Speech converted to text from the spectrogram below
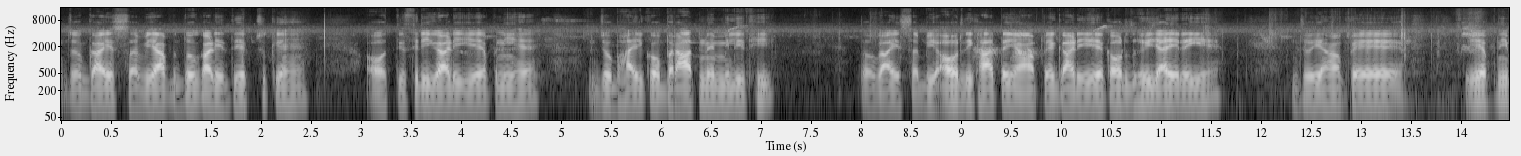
जो गाइस अभी आप दो गाड़ी देख चुके हैं। और तीसरी गाड़ी ये अपनी है, जो भाई को बारात में मिली थी। तो गाय सभी और दिखाते हैं यहाँ पे गाड़ी। एक और धोई जा रही है, जो यहाँ पे, ये अपनी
